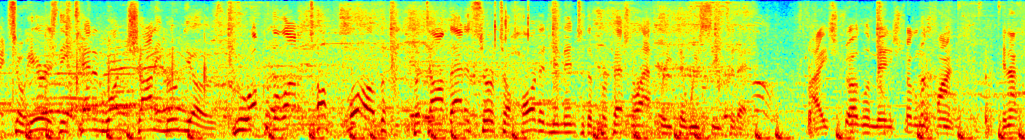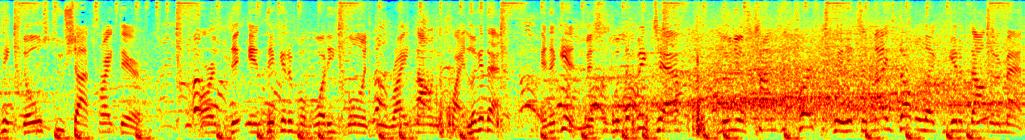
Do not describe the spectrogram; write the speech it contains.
Right, so here is the 10 and 1 Johnny Munoz. Grew up with a lot of tough love, but Dom, that has served to harden him into the professional athlete that we see today. He's struggling, man. He's struggling to find. And I think those two shots right there are indi indicative of what he's going through right now in the fight. Look at that. And again, misses with the big jab. Munoz times it perfectly. Hits a nice double leg to get him down to the mat.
